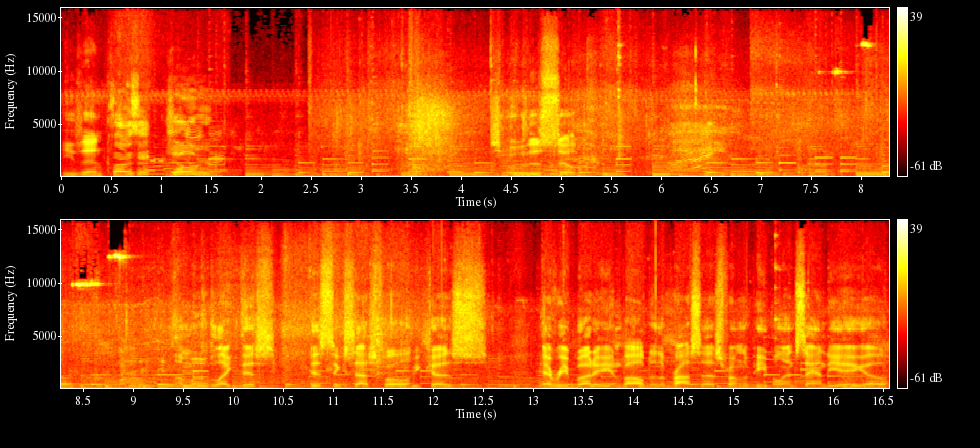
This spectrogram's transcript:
He's in. Close it. It's over. Smooth as silk. A move like this is successful because everybody involved in the process, from the people in San Diego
